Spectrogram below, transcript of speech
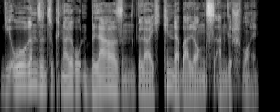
Die Ohren sind zu knallroten Blasen gleich Kinderballons angeschwollen.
